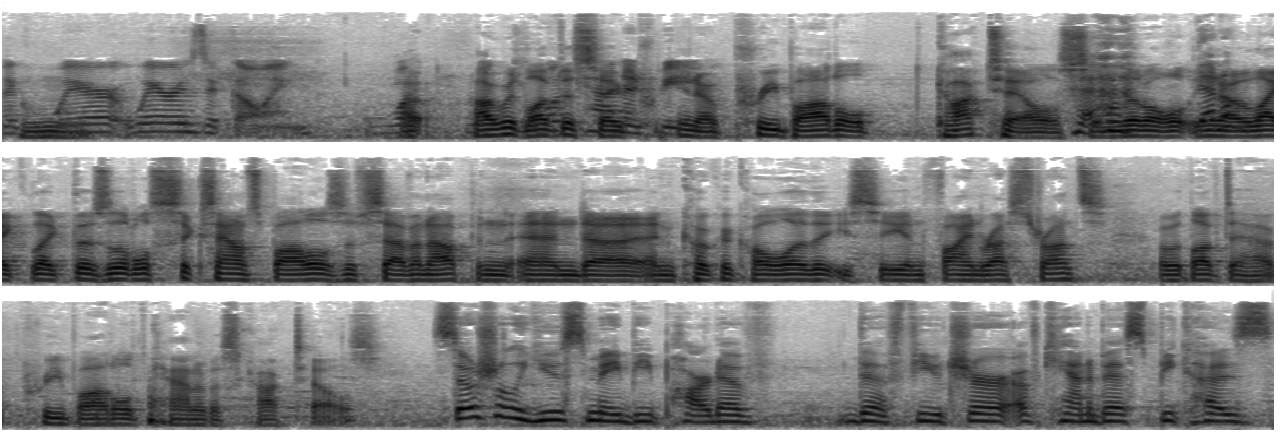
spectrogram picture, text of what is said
Like, where? Where is it going? What? I, I would love to say, you know, pre-bottled cocktails and little, you know, like like those little six ounce bottles of Seven Up and and uh, and Coca Cola that you see in fine restaurants. I would love to have pre-bottled cannabis cocktails. social use may be part of the future of cannabis because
